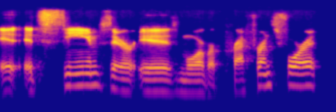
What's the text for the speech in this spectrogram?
It, it seems there is more of a preference for it.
